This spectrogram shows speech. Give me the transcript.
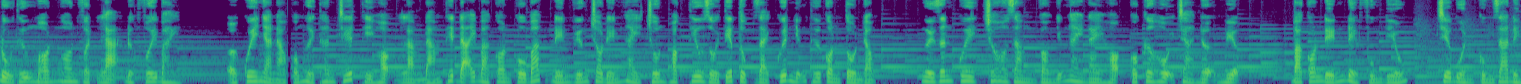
đủ thứ món ngon vật lạ được phơi bày. Ở quê nhà nào có người thân chết thì họ làm đám thiết đãi bà con cô bác đến viếng cho đến ngày chôn hoặc thiêu rồi tiếp tục giải quyết những thứ còn tồn động. Người dân quê cho rằng vào những ngày này họ có cơ hội trả nợ miệng. Bà con đến để phúng điếu, chia buồn cùng gia đình,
